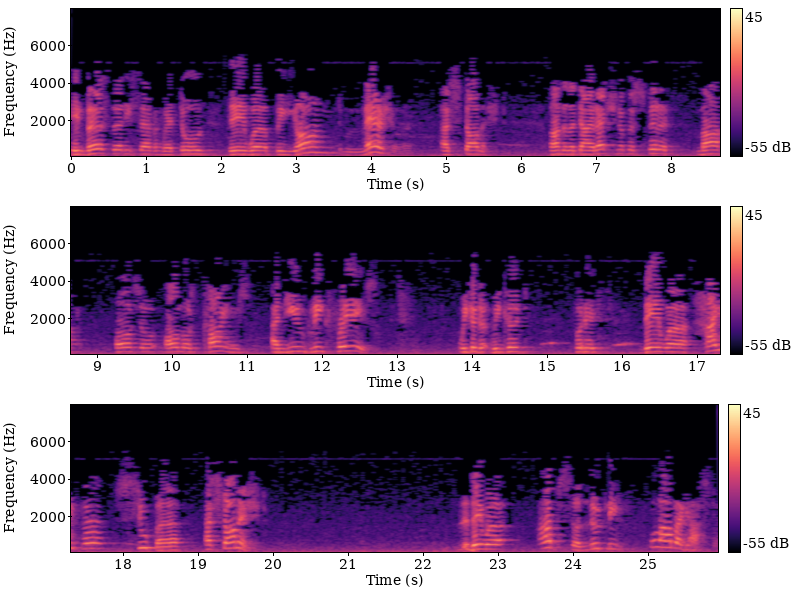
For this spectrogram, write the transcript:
In verse 37, we're told they were beyond measure astonished. Under the direction of the Spirit, Mark also almost coins a new Greek phrase. We could, we could put it they were hyper, super astonished. They were absolutely flabbergasted.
